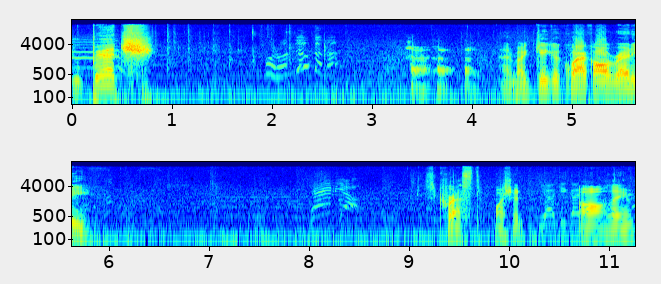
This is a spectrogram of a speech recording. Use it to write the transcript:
You bitch! Had my Giga Quack already. It's crest. Watch it. Oh, lame.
